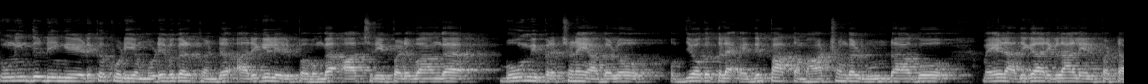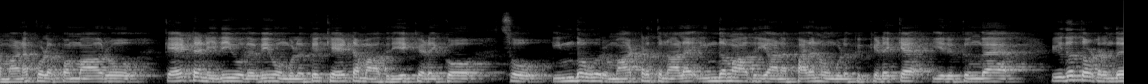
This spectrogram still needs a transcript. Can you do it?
துணிந்து நீங்கள் எடுக்கக்கூடிய முடிவுகள் கண்டு அருகில் இருப்பவங்க ஆச்சரியப்படுவாங்க. பூமி பிரச்சனை அகலோ உத்தியோகத்தில் எதிர்பார்த்த மாற்றங்கள் உண்டாகோ மேல் அதிகாரிகளால் ஏற்பட்ட மனக்குழப்பம் மாறும் கேட்ட நிதியுதவி உங்களுக்கு கேட்ட மாதிரியே கிடைக்கும் ஸோ இந்த ஒரு மாற்றத்தினால இந்த மாதிரியான பலன் உங்களுக்கு கிடைக்க இருக்குங்க. இதை தொடர்ந்து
